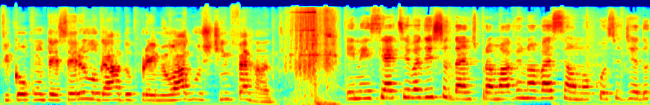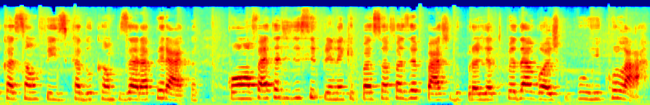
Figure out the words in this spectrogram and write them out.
ficou com o terceiro lugar do prêmio Agostinho Ferrante. Iniciativa de Estudante promove inovação no curso de Educação Física do campus Arapiraca, com oferta de disciplina que passou a fazer parte do projeto pedagógico curricular.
